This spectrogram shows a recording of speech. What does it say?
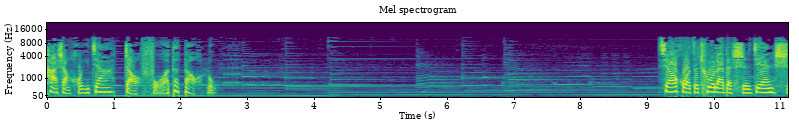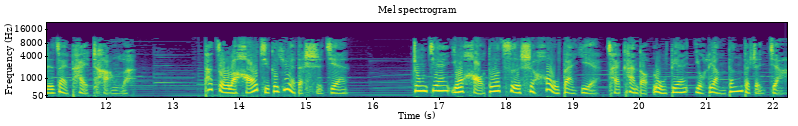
踏上回家找佛的道路。小伙子出来的时间实在太长了，他走了好几个月的时间。中间有好多次是后半夜才看到路边有亮灯的人家，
